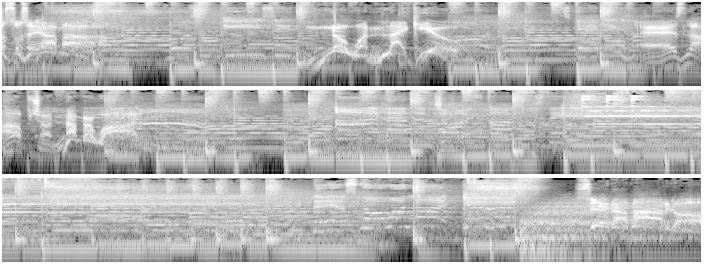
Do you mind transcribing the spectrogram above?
Esto se llama No One Like You. Es la opción number one. Sin embargo.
